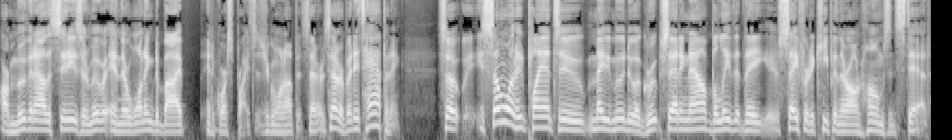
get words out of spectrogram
are moving out of the cities and moving and they're wanting to buy and of course prices are going up, et cetera, et cetera. But it's happening. So someone who planned to maybe move to a group setting now believe that they are safer to keep in their own homes instead.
